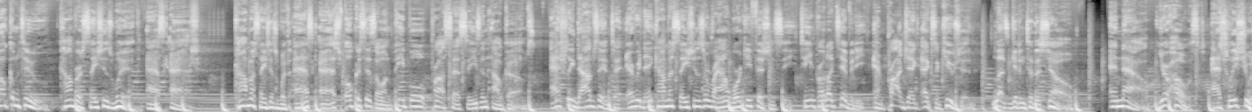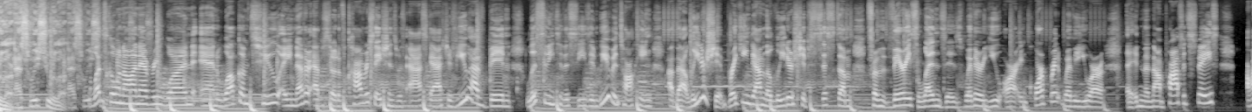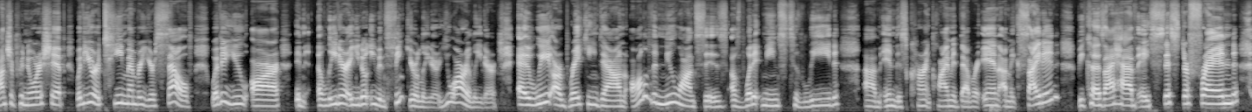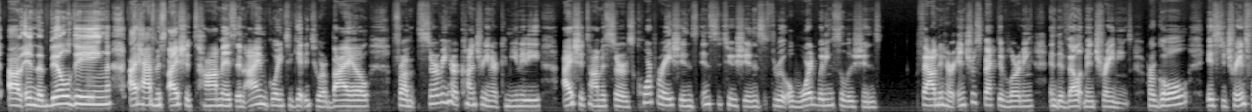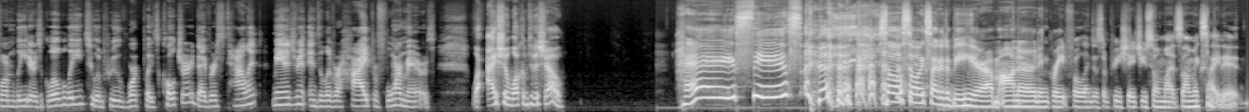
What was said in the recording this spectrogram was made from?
Welcome to Conversations with Ask Ash. Conversations with Ask Ash focuses on people, processes, and outcomes. Ashley dives into everyday conversations around work efficiency, team productivity, and project execution. Let's get into the show. And now, your host, Ashley Schuler. Ashley Schuler. Ashley What's going on, everyone? And welcome to another episode of Conversations with Ask Ash. If you have been listening to this season, we have been talking about leadership, breaking down the leadership system from various lenses, whether you are in corporate, whether you are in the nonprofit space, entrepreneurship, whether you're a team member yourself, whether you are an, a leader and you don't even think you're a leader, you are a leader. And we are breaking down all of the nuances of what it means to lead um, in this current climate that we're in. I'm excited because I have a sister friend uh, in the building. I have Miss Aisha Thomas, and I'm going to get into her bio from serving her country and her community. Aisha Thomas serves corporations, institutions, institutions through award winning solutions found in her introspective learning and development trainings. Her goal is to transform leaders globally to improve workplace culture, diverse talent management, and deliver high performers. Well, Aisha, welcome to the show. Hey, sis. so, so excited to be here. I'm honored and grateful and just appreciate you so much. So I'm excited.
